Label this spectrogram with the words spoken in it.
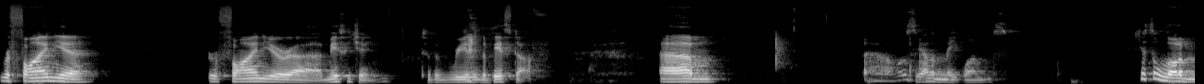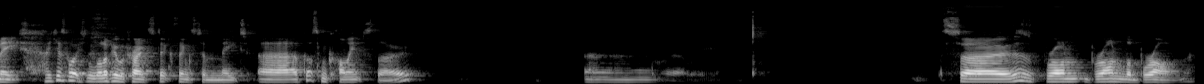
refine your refine your uh, messaging to the really the best stuff. Um, uh, what was the other meat ones? Just a lot of meat. I just watched a lot of people trying to stick things to meat. Uh, I've got some comments though. Um, where are we? So this is Bron Bron LeBron.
